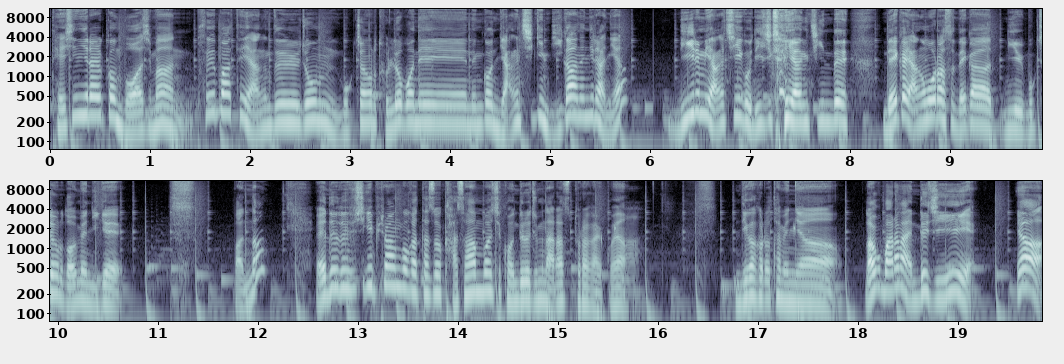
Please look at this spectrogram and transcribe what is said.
대신이랄 건 뭐하지만 풀밭의 양들 좀 목장으로 돌려보내는 건 양치기 네가 하는 일 아니야? 네 이름이 양치기고 네 직장이 양치기인데 내가 양모라서 내가 네 목장으로 넣으면 이게 맞나? 애들도 휴식이 필요한 것 같아서 가서 한 번씩 건드려주면 알아서 돌아갈 거야. 아, 네가 그렇다면야 라고 말하면 안 되지. 야!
